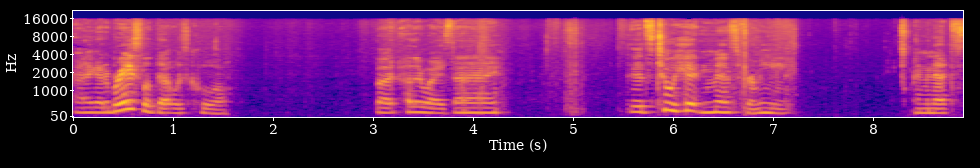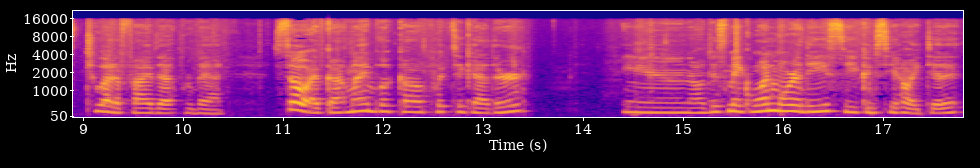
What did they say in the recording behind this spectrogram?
And I got a bracelet that was cool. But otherwise, I it's too hit and miss for me. I mean, that's two out of five that were bad. So I've got my book all put together and I'll just make one more of these so you can see how I did it.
